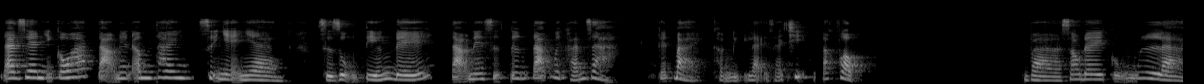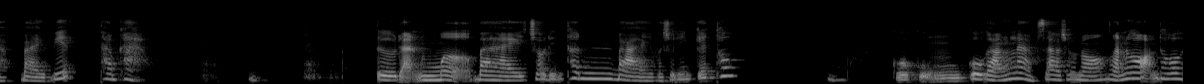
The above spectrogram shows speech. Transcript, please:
đan xen những câu hát tạo nên âm thanh, sự nhẹ nhàng, sử dụng tiếng đế tạo nên sự tương tác với khán giả, kết bài khẳng định lại giá trị của tác phẩm. Và sau đây cũng là bài viết tham khảo. Từ đoạn mở bài cho đến thân bài và cho đến kết thúc. Cô cũng cố gắng làm sao cho nó ngắn gọn thôi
